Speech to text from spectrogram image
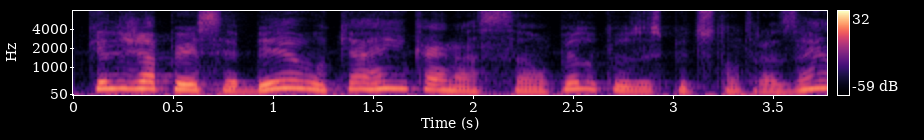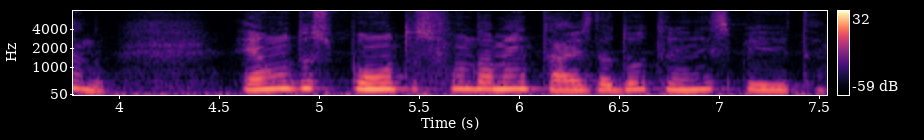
Porque ele já percebeu que a reencarnação, pelo que os espíritos estão trazendo, é um dos pontos fundamentais da doutrina espírita.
